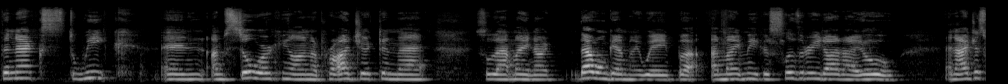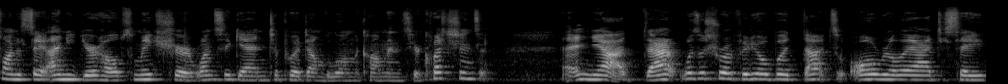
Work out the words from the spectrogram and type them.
the next week and I'm still working on a project in that, so that might not that won't get in my way, but I might make a slither.io. And I just want to say I need your help, so make sure once again to put down below in the comments your questions. And yeah, that was a short video, but that's all really I had to say.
